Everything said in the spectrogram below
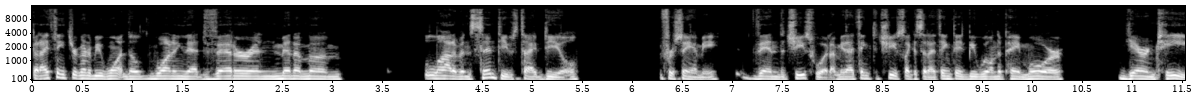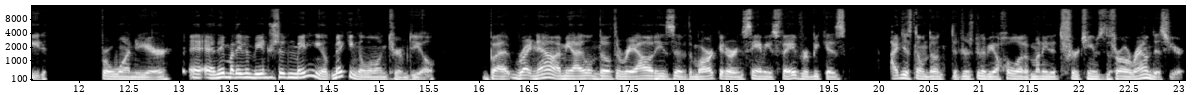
but I think they're going to be wanting to, wanting that veteran minimum, lot of incentives type deal for Sammy than the Chiefs would. I mean, I think the Chiefs, like I said, I think they'd be willing to pay more guaranteed for one year, and they might even be interested in making making a long term deal. But right now, I mean, I don't know if the realities of the market are in Sammy's favor because I just don't think that there's going to be a whole lot of money that for teams to throw around this year.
